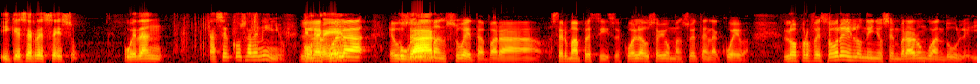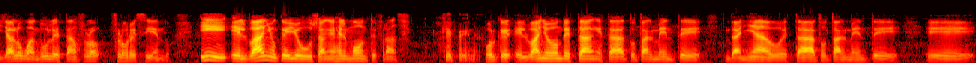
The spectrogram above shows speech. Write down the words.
y que ese receso puedan hacer cosas de niños. En la escuela Eusebio jugar. Mansueta, para ser más preciso, escuela Eusebio Mansueta en la cueva. Los profesores y los niños sembraron guandules y ya los guandules están flo- floreciendo. Y el baño que ellos usan es el monte, Francis, Qué pena. porque el baño donde están está totalmente dañado, está totalmente eh,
